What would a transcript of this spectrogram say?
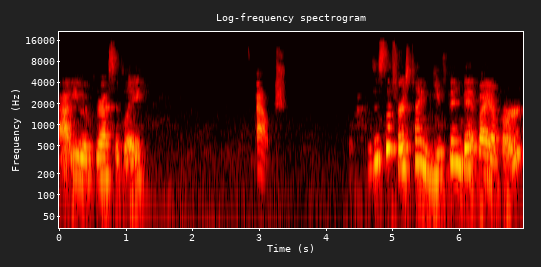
at you aggressively. Ouch. Is this the first time you've been bit by a bird?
